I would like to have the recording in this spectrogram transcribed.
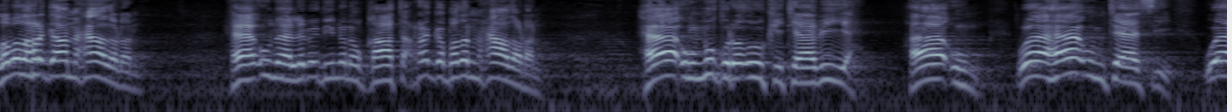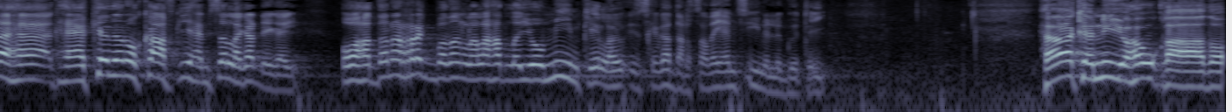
labada raggaa maxaad odhan? Haauma labadiinano qaata. Ragga badan maxaad odhan? Haaum uqra'u kitaabiya. Haaum waa haaumtaasi waa haakadanoo kaafkii hamse laga dhigay. Oo haddana rag badan lala hadlayo miimkii la iskaga darsaday hamsihiina la gotay. Haaka niyo haw qaado.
